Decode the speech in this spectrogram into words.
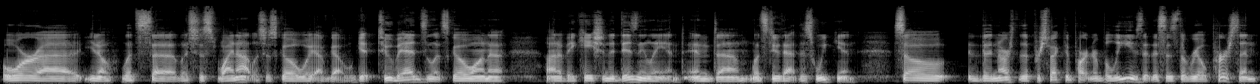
Or uh, you know, let's uh, let's just why not? Let's just go. Away. I've got we'll get two beds and let's go on a on a vacation to Disneyland, and um, let's do that this weekend. So the narc- the prospective partner believes that this is the real person,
